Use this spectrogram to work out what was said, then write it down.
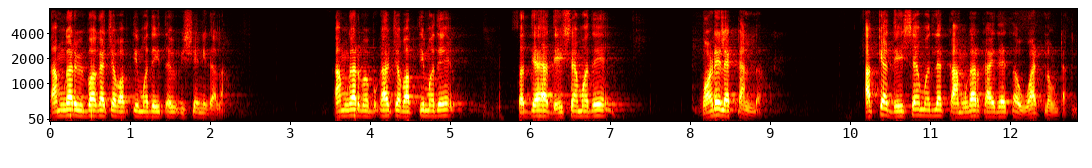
कामगार विभागाच्या बाबतीमध्ये इथं विषय निघाला. कामगार विभागाच्या बाबतीमध्ये सध्या या देशामध्ये मॉडेल ॲक्ट आणलं. अख्ख्या देशामधल्या कामगार कायद्याचा वाट लावून टाकली.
